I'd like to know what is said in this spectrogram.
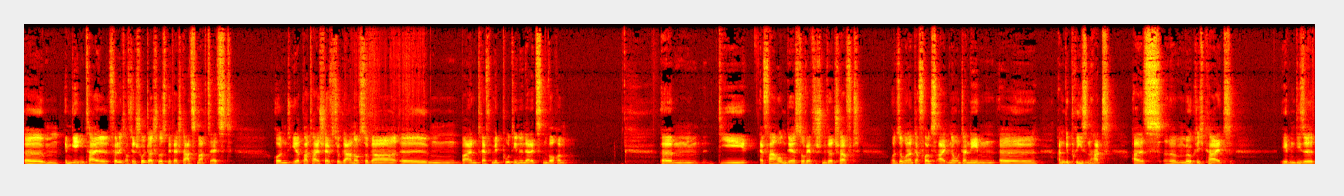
ähm, im Gegenteil völlig auf den Schulterschluss mit der Staatsmacht setzt und ihr Parteichef Juganov sogar ähm, bei einem Treffen mit Putin in der letzten Woche ähm, die Erfahrung der sowjetischen Wirtschaft und sogenannter volkseigener Unternehmen äh, angepriesen hat als äh, Möglichkeit, eben diese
